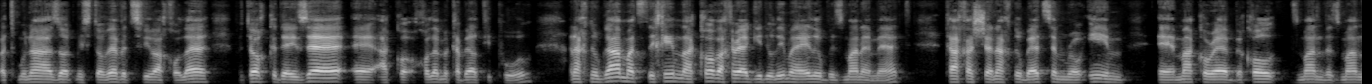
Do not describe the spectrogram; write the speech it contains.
בתמונה הזאת מסתובבת סביב החולה, ותוך כדי זה uh, החולה מקבל טיפול. אנחנו גם מצליחים לעקוב אחרי הגידולים האלו בזמן אמת, ככה שאנחנו בעצם רואים uh, מה קורה בכל זמן וזמן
